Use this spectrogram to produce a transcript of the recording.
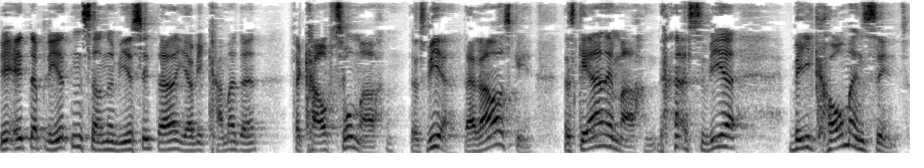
die etablierten, sondern wir sind da, ja, wie kann man denn Verkauf so machen, dass wir da rausgehen, das gerne machen, dass wir willkommen sind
